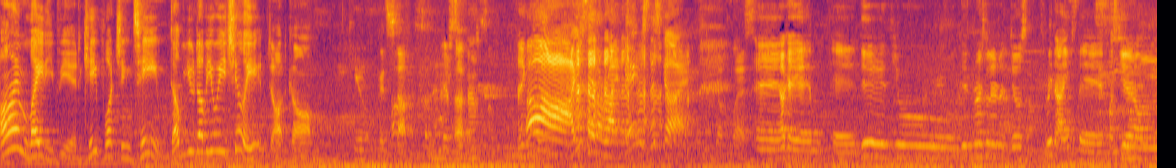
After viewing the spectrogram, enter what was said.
I'm Ladybeard. Keep watching Team WWEChile.com. Good stuff. there's Perfect. Thank you. Ah, you said the right things. This guy. Uh, okay, um, uh, did you did wrestler just three times the past year on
